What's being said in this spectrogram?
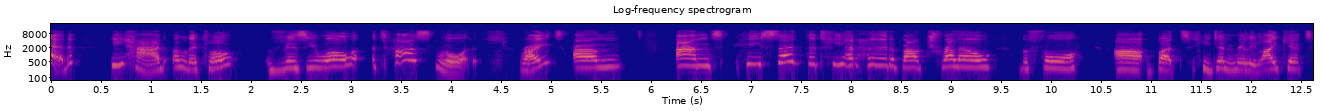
head, he had a little visual task board, right? Um, and he said that he had heard about Trello before, uh, but he didn't really like it.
